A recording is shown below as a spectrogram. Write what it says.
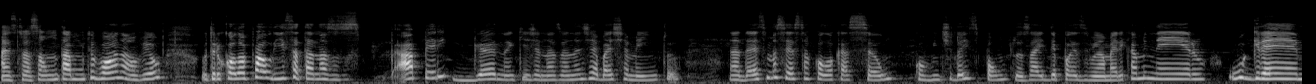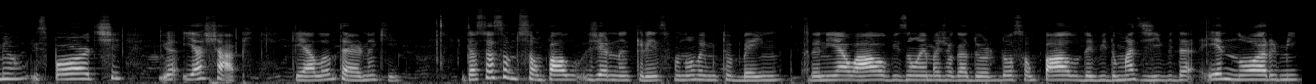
A situação não tá muito boa, não, viu? O tricolor paulista tá nas. aperigando aqui já na zona de rebaixamento. Na 16 colocação, com 22 pontos. Aí depois vem o América Mineiro, o Grêmio, Esporte e a Chape, que é a lanterna aqui. Então a situação do São Paulo, Gernan Crespo não vem muito bem. Daniel Alves não é mais jogador do São Paulo devido a uma dívida enorme,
